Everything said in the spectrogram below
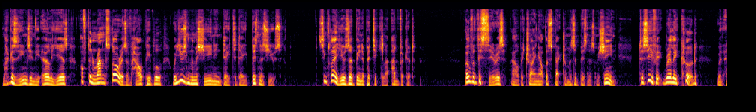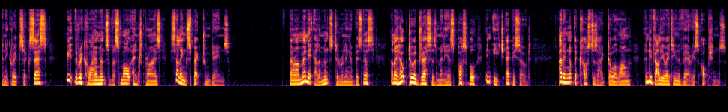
Magazines in the early years often ran stories of how people were using the machine in day-to-day business use. Sinclair User being a particular advocate. Over this series, I'll be trying out the Spectrum as a business machine, to see if it really could, with any great success, meet the requirements of a small enterprise selling Spectrum games. There are many elements to running a business, and I hope to address as many as possible in each episode, adding up the cost as I go along and evaluating the various options.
